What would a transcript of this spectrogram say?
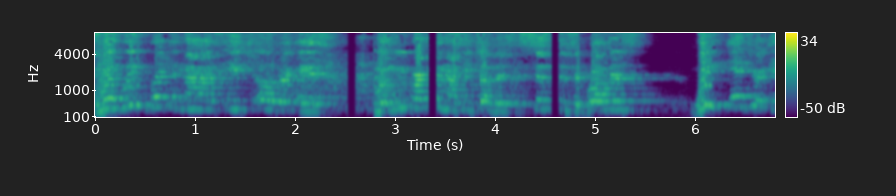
When we recognize each other as when we recognize each other as sisters and brothers, we enter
